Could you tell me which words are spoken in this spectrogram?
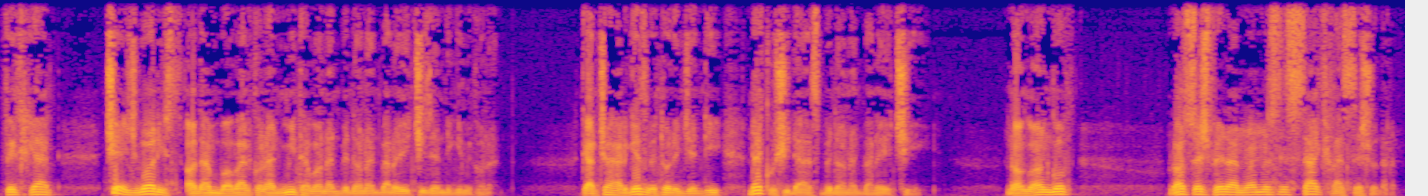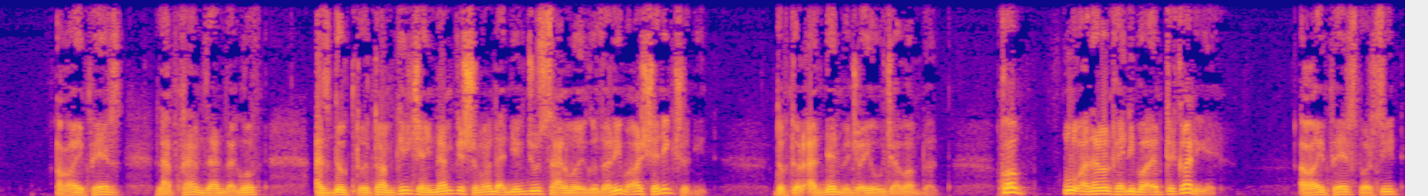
فکر کرد چه اجباری است آدم باور کند می‌تواند بداند برای چی زندگی می‌کند. گرچه هرگز به طور جدی نکوشیده است بداند برای چی. ناگان گفت راستش پدر من مثل سگ خسته شدم. آقای پرز لبخند زد و گفت از دکتر تامکین شنیدم که شما در یک جور سرمایه گذاری باهاش شریک شدید. دکتر اندر به جای او جواب داد. خب او آدم خیلی با ابتکاریه. آقای پرس پرسید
